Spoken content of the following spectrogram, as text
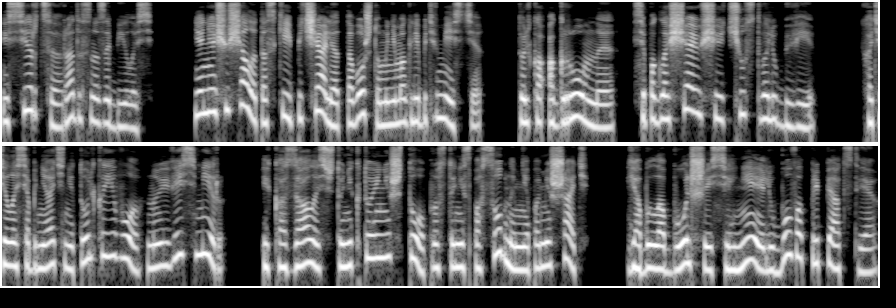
и сердце радостно забилось. Я не ощущала тоски и печали от того, что мы не могли быть вместе, только огромное, всепоглощающее чувство любви. Хотелось обнять не только его, но и весь мир. И казалось, что никто и ничто просто не способны мне помешать. Я была больше и сильнее любого препятствия.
